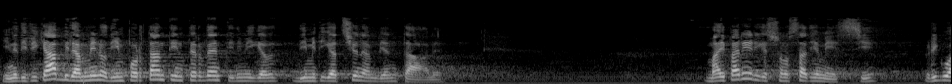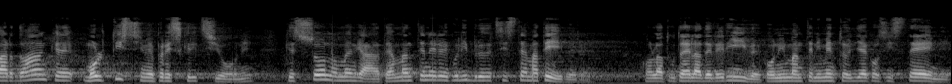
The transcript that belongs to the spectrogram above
inedificabile a meno di importanti interventi di mitigazione ambientale. Ma i pareri che sono stati emessi riguardo anche moltissime prescrizioni che sono legate a mantenere l'equilibrio del sistema Tevere, con la tutela delle rive, con il mantenimento degli ecosistemi,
